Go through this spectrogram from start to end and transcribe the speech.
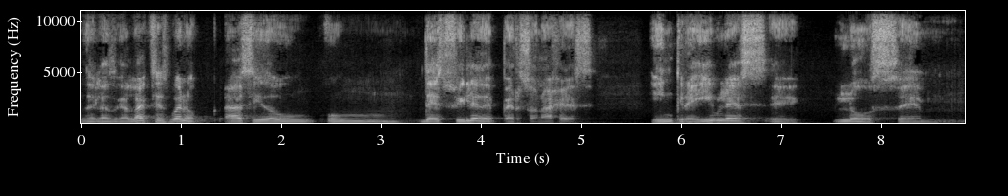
de las galaxias. Bueno, ha sido un, desfile de personajes increíbles. Eh, los. Em,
